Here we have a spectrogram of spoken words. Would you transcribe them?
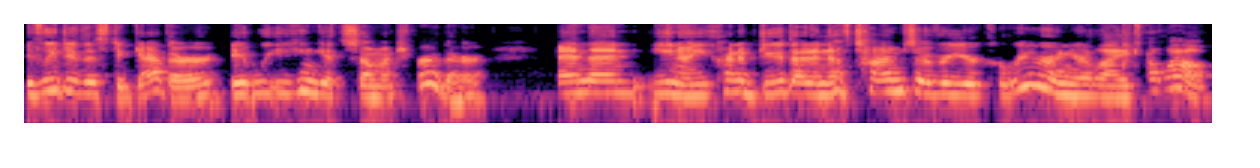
If we do this together it we can get so much further. And then you know you kind of do that enough times over your career and you're like oh wow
